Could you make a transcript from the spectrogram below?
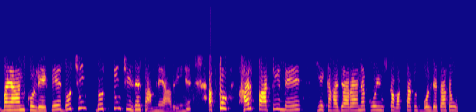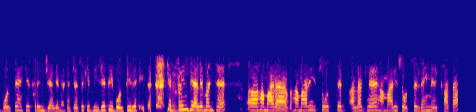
बयान को लेके दो तीन दो तीन चीज़ें सामने आ रही हैं। अब तो हर पार्टी में ये कहा जा रहा है ना कोई उसका वक्ता कुछ बोल देता है तो वो बोलते हैं कि फ्रिंज एलिमेंट है जैसे कि बीजेपी बोलती रही है कि फ्रिंज हम्म। एलिमेंट है। हमारा हमारी सोच से अलग है हमारी सोच से नहीं मेल खाता।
